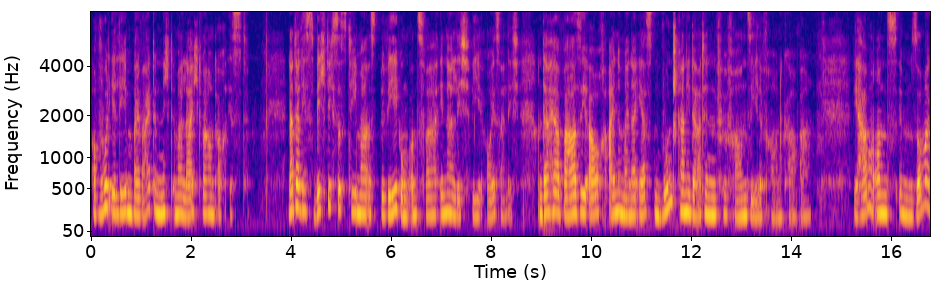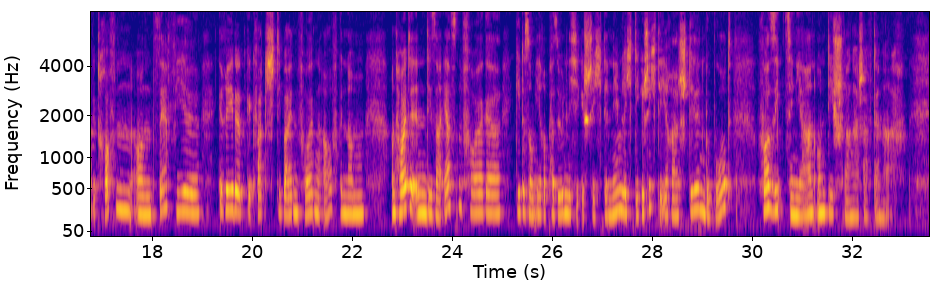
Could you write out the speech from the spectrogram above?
obwohl ihr Leben bei weitem nicht immer leicht war und auch ist. Nathalies wichtigstes Thema ist Bewegung und zwar innerlich wie äußerlich. Und daher war sie auch eine meiner ersten Wunschkandidatinnen für Frauenseele, Frauenkörper. Wir haben uns im Sommer getroffen und sehr viel geredet, gequatscht, die beiden Folgen aufgenommen. Und heute in dieser ersten Folge geht es um ihre persönliche Geschichte, nämlich die Geschichte ihrer stillen Geburt vor 17 Jahren und die Schwangerschaft danach.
